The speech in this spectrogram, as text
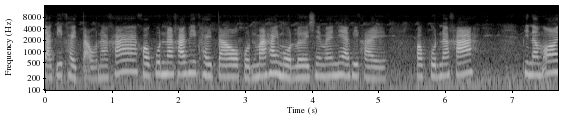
จากพี่ไข่เต่านะคะ ขอบคุณนะคะ พี่ไข่เต่าขนมาให้หมดเลยใช่ไหมเนี่ยพี่ไข่ขอบคุณนะคะพี่น้ำอ้อย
